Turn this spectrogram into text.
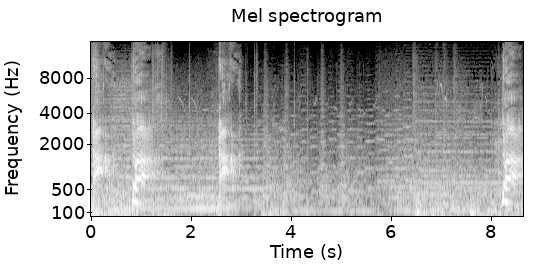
Da. Da. Da. Da.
